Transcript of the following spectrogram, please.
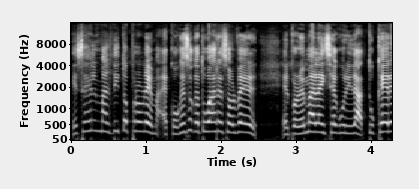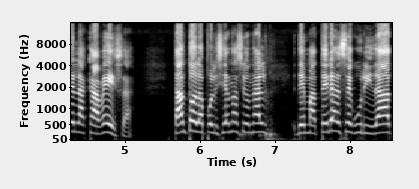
ese es el maldito problema. Eh, con eso que tú vas a resolver el problema de la inseguridad. Tú que eres la cabeza, tanto de la Policía Nacional de materia de seguridad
